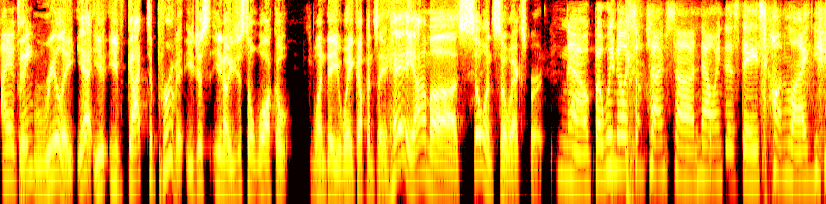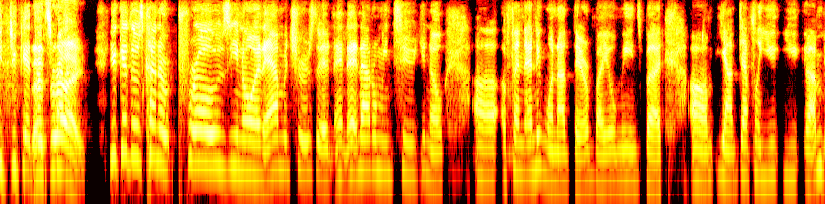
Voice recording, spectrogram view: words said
I agree. Really, yeah, you, you've got to prove it. You just, you know, you just don't walk one day you wake up and say, "Hey, I'm a so and so expert." No, but we know sometimes uh, now in these days online, you do get that's right. Of, you get those kind of pros, you know, and amateurs, and and, and I don't mean to, you know, uh, offend anyone out there by all means, but um, yeah, definitely, you you I'm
